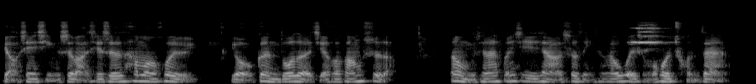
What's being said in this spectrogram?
表现形式吧。其实他们会有更多的结合方式的。那我们先来分析一下社死营销它为什么会存在。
